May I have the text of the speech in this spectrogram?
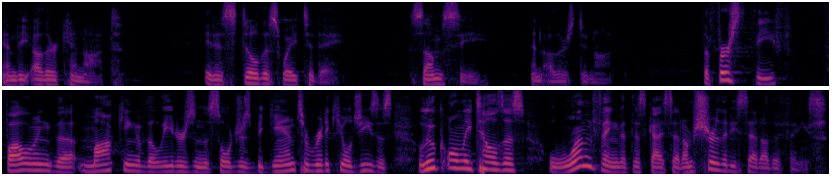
and the other cannot. It is still this way today. Some see and others do not. The first thief following the mocking of the leaders and the soldiers, began to ridicule Jesus. Luke only tells us one thing that this guy said. I'm sure that he said other things.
